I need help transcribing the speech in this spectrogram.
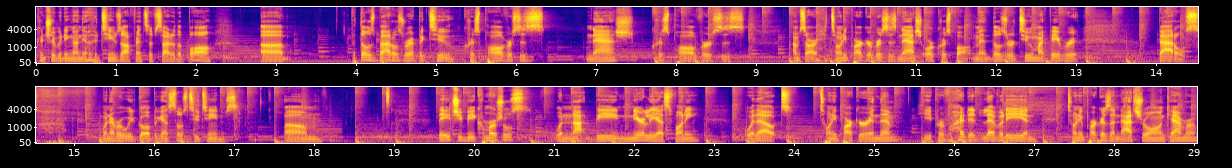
contributing on the other team's offensive side of the ball. Uh, but those battles were epic too. Chris Paul versus Nash. Chris Paul versus, I'm sorry, Tony Parker versus Nash or Chris Paul. Man, those are two of my favorite battles. Whenever we'd go up against those two teams. Um, the HEB commercials would not be nearly as funny without Tony Parker in them. He provided levity, and Tony Parker's a natural on camera.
